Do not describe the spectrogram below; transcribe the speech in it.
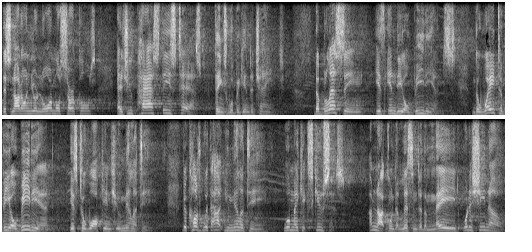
that's not on your normal circles. As you pass these tests, things will begin to change. The blessing is in the obedience. The way to be obedient is to walk in humility. Because without humility, we'll make excuses. I'm not going to listen to the maid. What does she know?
